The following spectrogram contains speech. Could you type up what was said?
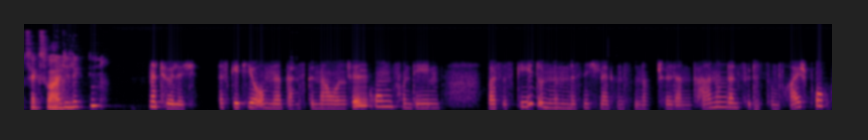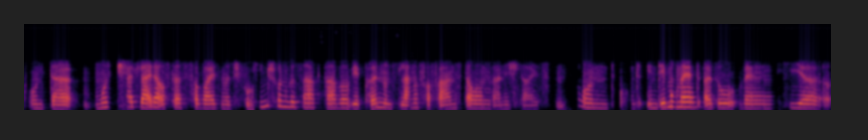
Sexualdelikten? Natürlich. Es geht hier um eine ganz genaue Schilderung von dem, was es geht. Und wenn man das nicht mehr ganz genau schildern kann, dann führt es zum Freispruch. Und da muss ich halt leider auf das verweisen, was ich vorhin schon gesagt habe. Wir können uns lange Verfahrensdauern gar nicht leisten. Und, und in dem Moment, also wenn hier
